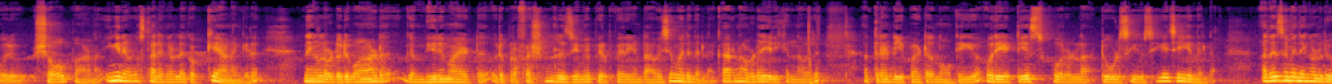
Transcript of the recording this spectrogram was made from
ഒരു ഷോപ്പാണ് ഇങ്ങനെയുള്ള സ്ഥലങ്ങളിലേക്കൊക്കെ ആണെങ്കിൽ നിങ്ങളവിടെ ഒരുപാട് ഗംഭീരമായിട്ട് ഒരു പ്രൊഫഷണൽ റെസ്യൂമെ പ്രിപ്പയർ ചെയ്യേണ്ട ആവശ്യം വരുന്നില്ല. കാരണം അവിടെ ഇരിക്കുന്നവർ അത്രയും ഡീപ്പായിട്ട് നോക്കുകയോ ഒരു എ ടി എസ് പോലുള്ള ടൂൾസ് യൂസ് ചെയ്യുകയോ ചെയ്യുന്നില്ല. അതേസമയം നിങ്ങളൊരു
